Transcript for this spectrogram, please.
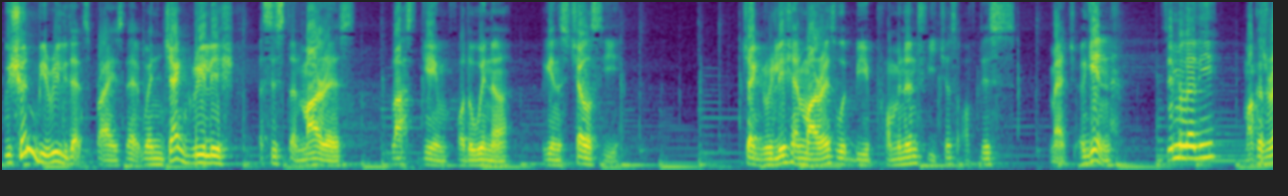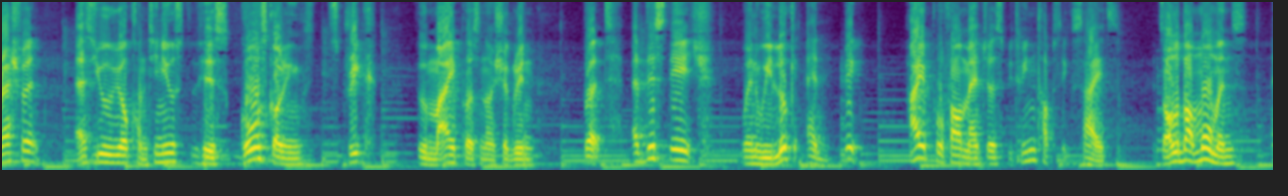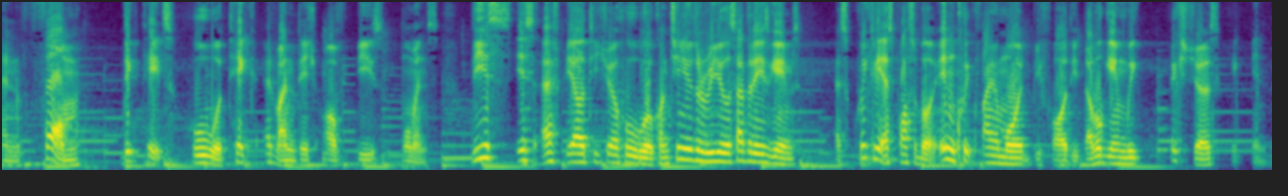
We shouldn't be really that surprised that when Jack Grealish assisted Mahrez last game for the winner against Chelsea, Jack Grealish and Mahrez would be prominent features of this match again. Similarly, Marcus Rashford, as usual, continues to his goal scoring streak to my personal chagrin. But at this stage, when we look at big high profile matches between top 6 sides. It's all about moments, and form dictates who will take advantage of these moments. This is FPL Teacher who will continue to review Saturday's games as quickly as possible in quickfire mode before the double game week fixtures kick in.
